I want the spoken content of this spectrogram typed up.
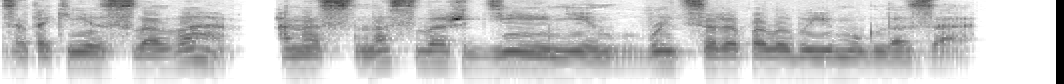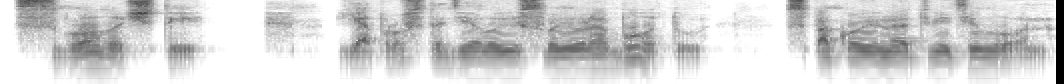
За такие слова она с наслаждением выцарапала бы ему глаза. «Сволочь ты! Я просто делаю свою работу», — спокойно ответил он.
